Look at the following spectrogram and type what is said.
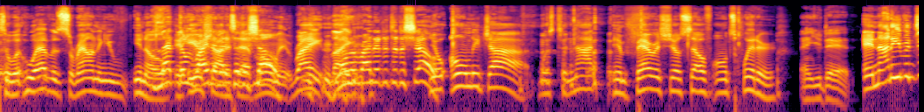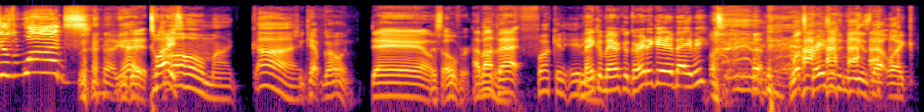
So whoever's surrounding you, you know, Let them write it into at the that show. moment, right? Let Like write it into the show. your only job was to not embarrass yourself on Twitter, and you did. and not even just once. yeah, You did. Twice. oh my god! She kept going. Damn. It's over. How about What a that? Fucking idiot. Make America great again, baby. What's crazy to me is that like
